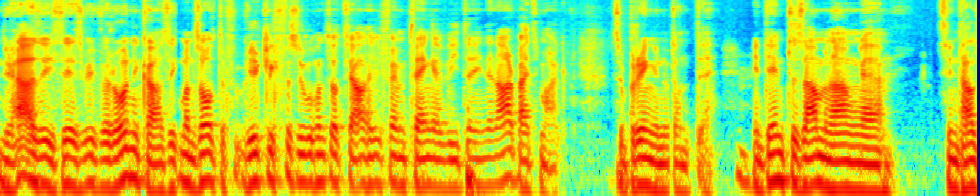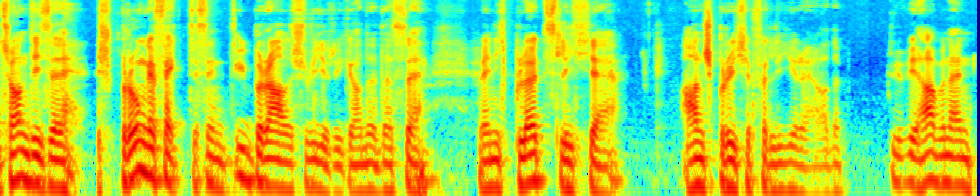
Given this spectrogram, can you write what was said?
Ja, also ich sehe es wie Veronika. Also man sollte wirklich versuchen, Sozialhilfeempfänger wieder in den Arbeitsmarkt zu bringen. Und äh, in dem Zusammenhang äh, sind halt schon diese Sprungeffekte sind überall schwierig. Oder dass, äh, wenn ich plötzlich äh, Ansprüche verliere. Oder wir haben ein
